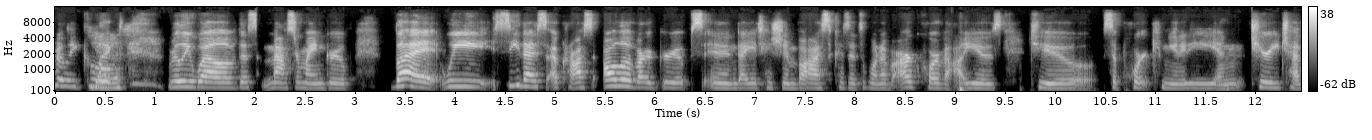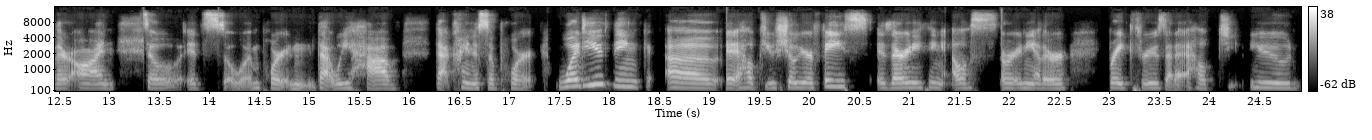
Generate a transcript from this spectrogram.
really clicked yes. really well of this mastermind group. But we see this across all of our groups in Dietitian Boss because it's one of our core values to support community and cheer each other on. So it's so important that we have that kind of support. What do you think uh, it helped you show your face? Is there anything else or any other breakthroughs that it helped you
